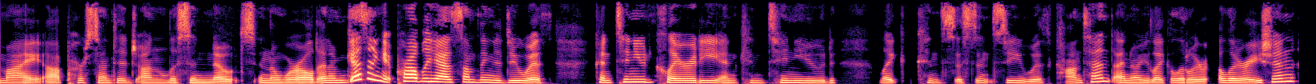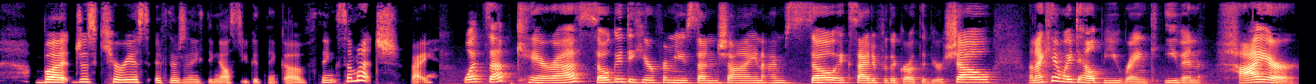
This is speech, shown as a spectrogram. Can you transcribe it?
my uh, percentage on listen notes in the world, and I'm guessing it probably has something to do with continued clarity and continued like consistency with content. I know you like a little alliteration, but just curious if there's anything else you could think of. Thanks so much. Bye. What's up, Kara? So good to hear from you, Sunshine. I'm so excited for the growth of your show, and I can't wait to help you rank even higher.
